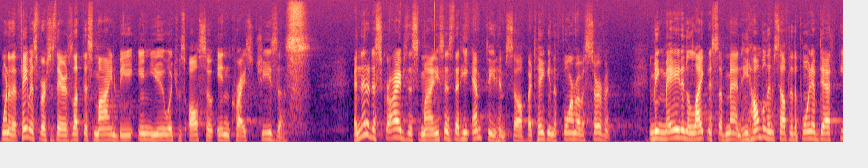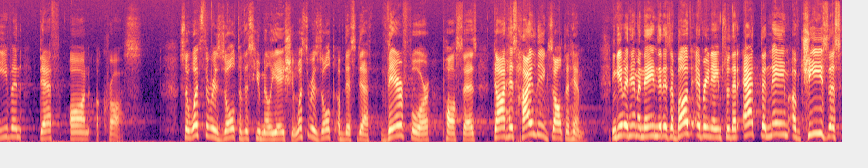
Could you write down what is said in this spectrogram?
One of the famous verses there is, Let this mind be in you, which was also in Christ Jesus. And then it describes this mind. He says that he emptied himself by taking the form of a servant and being made in the likeness of men. He humbled himself to the point of death, even death on a cross. So, what's the result of this humiliation? What's the result of this death? Therefore, Paul says, God has highly exalted him and given him a name that is above every name, so that at the name of Jesus,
